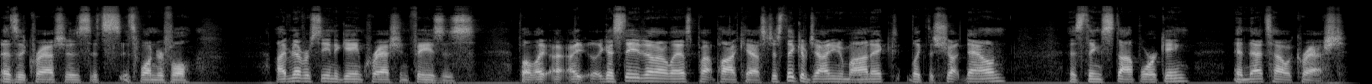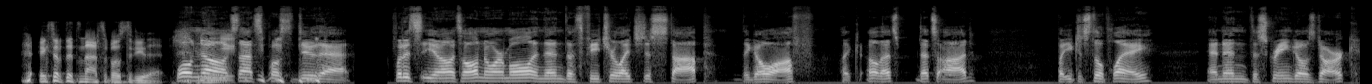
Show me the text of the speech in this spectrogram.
as it crashes. It's it's wonderful. I've never seen a game crash in phases, but like I, I like I stated on our last po- podcast, just think of Johnny Mnemonic like the shutdown as things stop working, and that's how it crashed. Except it's not supposed to do that. Well, no, it's not supposed to do that, but it's you know it's all normal, and then the feature lights just stop. They go off. Like oh that's that's odd, but you can still play, and then the screen goes dark.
